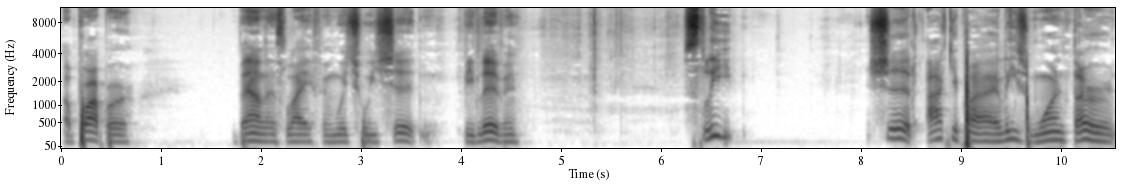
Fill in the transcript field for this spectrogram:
a proper balanced life in which we should be living, sleep should occupy at least one third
